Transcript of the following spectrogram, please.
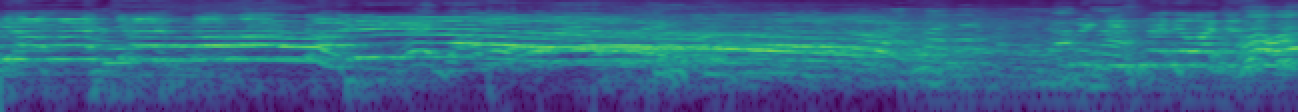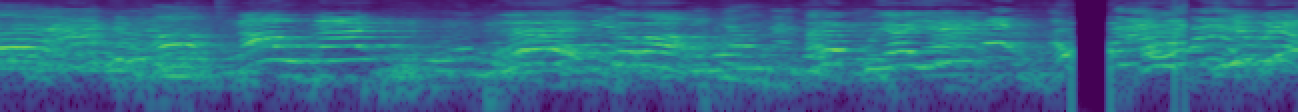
देवाच्या सवंगडी! तुम्ही कृष्णदेवाचे हा, हो. सवंगडी. हा. नाव काय ए, इथं बा. अरे भुया ये ये भुया.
